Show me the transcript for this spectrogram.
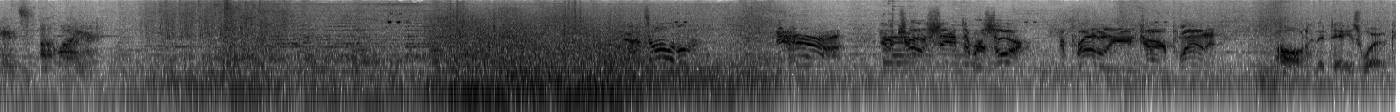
Rockets acquired. That's all of them. Yeah! You two saved the resort, and probably the entire planet. All in a day's work.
